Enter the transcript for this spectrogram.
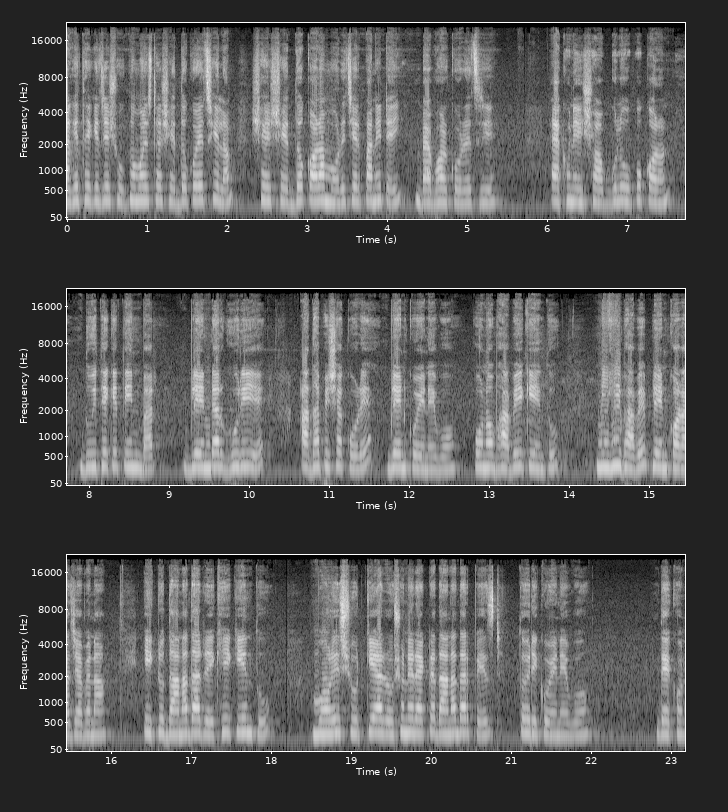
আগে থেকে যে শুকনো মরিচটা সেদ্ধ করেছিলাম, সেই সেদ্ধ করা মরিচের পানিটাই ব্যবহার করেছি। এখন এই সবগুলো উপকরণ দুই থেকে তিনবার ব্লেন্ডার ঘুরিয়ে আধা পেশা করে ব্লেন্ড করে নেব। কোনোভাবেই কিন্তু মিহিভাবে ব্লেন্ড করা যাবে না। একটু দানাদার রেখেই কিন্তু মরিচ, শুটকি আর রসুনের একটা দানাদার পেস্ট তৈরি করে নেব। দেখুন,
